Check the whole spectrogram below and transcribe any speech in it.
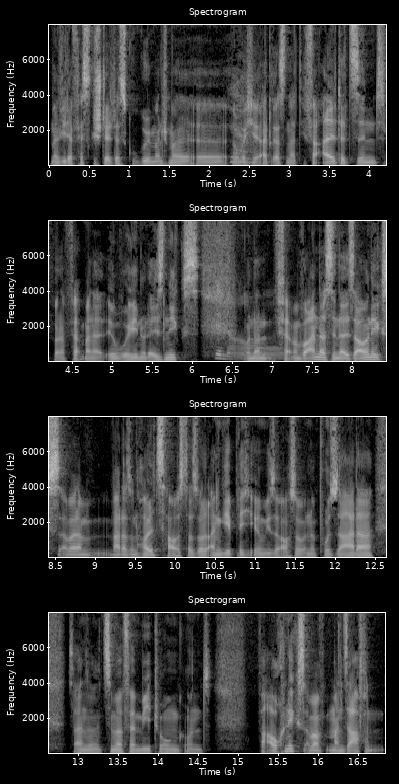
mal wieder festgestellt, dass Google manchmal äh, ja. irgendwelche Adressen hat, die veraltet sind, weil da fährt man halt irgendwo hin und da ist nichts. Genau. Und dann fährt man woanders hin, da ist auch nichts, aber dann war da so ein Holzhaus, da soll angeblich irgendwie so auch so eine Posada sein, so eine Zimmervermietung und war auch nichts, aber man sah von,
